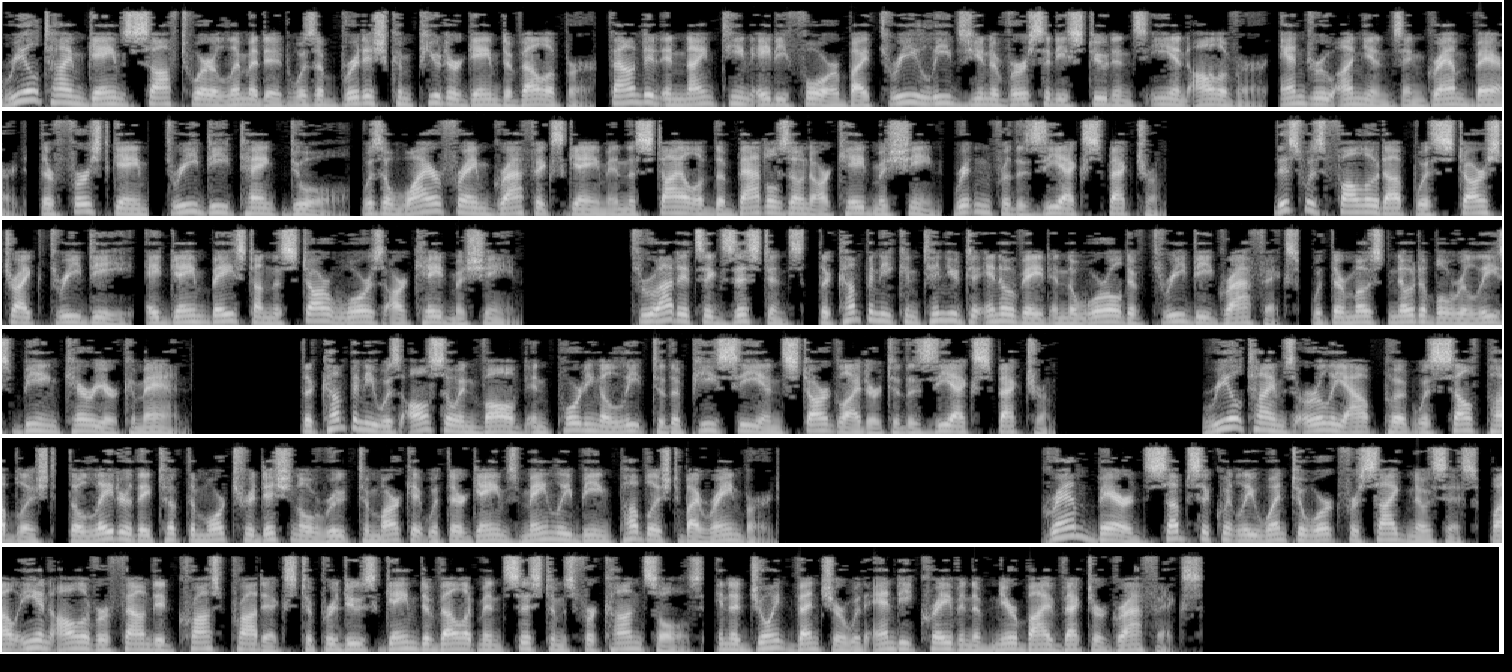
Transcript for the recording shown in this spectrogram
Realtime Games Software Limited was a British computer game developer, founded in 1984 by three Leeds University students Ian Oliver, Andrew Onions and Graham Baird. Their first game, 3D Tank Duel, was a wireframe graphics game in the style of the Battlezone arcade machine, written for the ZX Spectrum. This was followed up with Star Strike 3D, a game based on the Star Wars arcade machine. Throughout its existence, the company continued to innovate in the world of 3D graphics, with their most notable release being Carrier Command. The company was also involved in porting Elite to the PC and Starglider to the ZX Spectrum. Realtime's early output was self-published, though later they took the more traditional route to market with their games mainly being published by Rainbird. Graham Baird subsequently went to work for Psygnosis, while Ian Oliver founded Cross Products to produce game development systems for consoles, in a joint venture with Andy Craven of Nearby Vektor Grafix.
